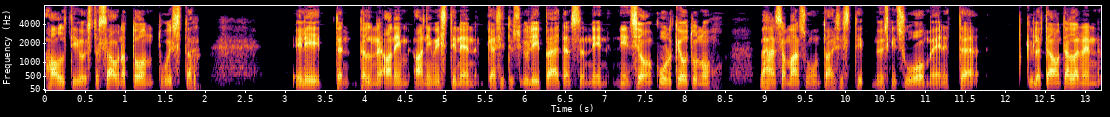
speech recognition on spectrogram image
haltioista, saunatontuista, eli tällainen anim, animistinen käsitys ylipäätänsä, niin, niin se on kulkeutunut vähän samansuuntaisesti myöskin Suomeen, että kyllä tämä on tällainen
